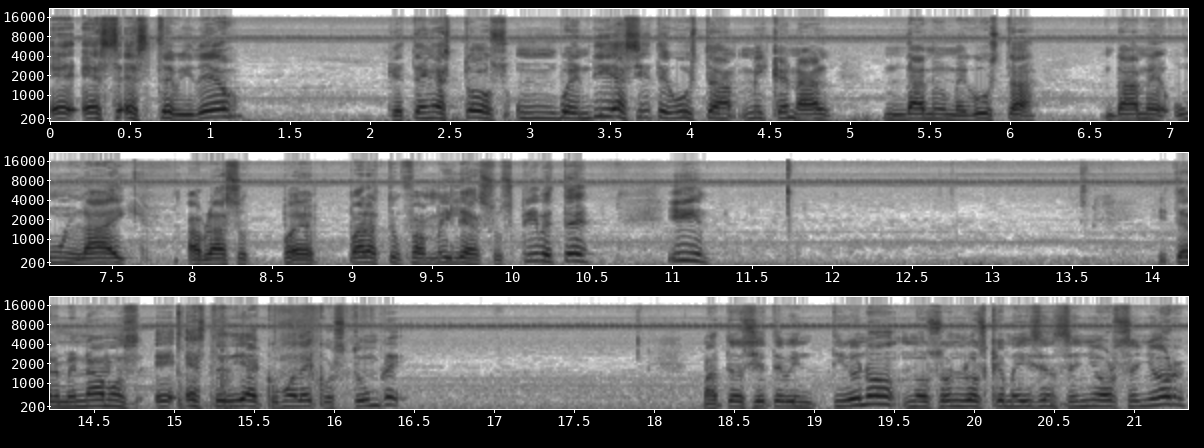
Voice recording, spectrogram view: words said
e, este video. Que tengas todos un buen día. Si te gusta mi canal, dame un me gusta, dame un like. Abrazo para tu familia, suscríbete. Y, y terminamos eh, este día como de costumbre. Mateo 7:21, no son los que me dicen Señor, Señor,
